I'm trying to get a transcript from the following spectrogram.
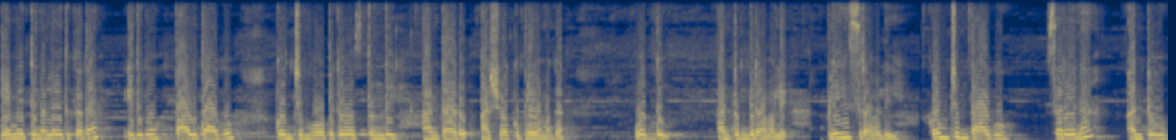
ఏమీ తినలేదు కదా? ఇదిగో పాలు తాగు కొంచెం ఓపిక వస్తుంది అంటాడు అశోక్ ప్రేమగా. వద్దు అంటుంది రవలి. ప్లీజ్ రవళి కొంచెం తాగు సరేనా? అంటూ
